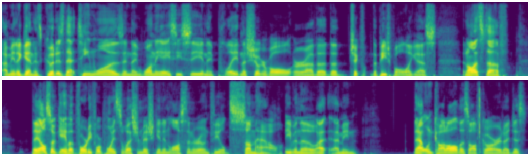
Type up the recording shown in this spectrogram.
I mean, again, as good as that team was, and they won the ACC, and they played in the Sugar Bowl or uh, the the Chick the Peach Bowl, I guess, and all that stuff. They also gave up 44 points to Western Michigan and lost in their own field somehow. Even though I, I mean, that one caught all of us off guard. I just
